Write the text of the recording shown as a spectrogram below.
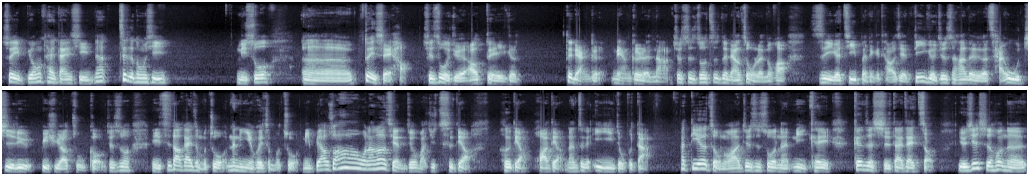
所以不用太担心。那这个东西，你说呃对谁好？其实我觉得要对一个对两个两个人呐、啊，就是说这这两种人的话，是一个基本的一个条件。第一个就是他的财务自律必须要足够，就是说你知道该怎么做，那你也会怎么做。你不要说啊、我拿到钱就把它去吃掉、喝掉、花掉，那这个意义就不大。那第二种的话，就是说呢，你可以跟着时代在走。有些时候呢，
